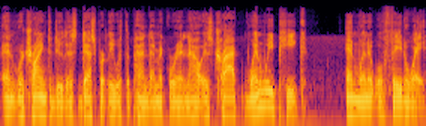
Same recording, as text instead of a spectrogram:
and we're trying to do this desperately with the pandemic we're in now, is track when we peak and when it will fade away.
